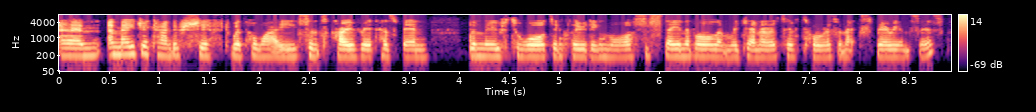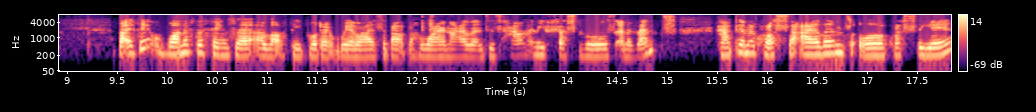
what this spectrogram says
Um, a major kind of shift with Hawaii since COVID has been the move towards including more sustainable and regenerative tourism experiences. But I think one of the things that a lot of people don't realize about the Hawaiian Islands is how many festivals and events happen across the islands all across the year.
